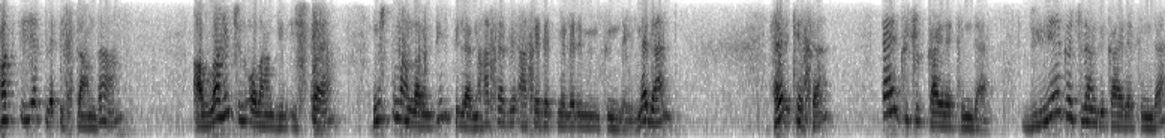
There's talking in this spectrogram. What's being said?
Katiyetle İslam'da Allah için olan bir işte Müslümanların birbirlerine haset, haset etmeleri mümkün değil. Neden? Herkese en küçük gayretinde, dünyaya götüren bir gayretinde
